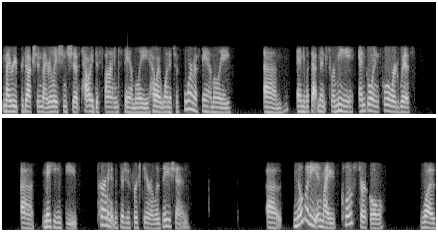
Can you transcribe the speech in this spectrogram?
my reproduction, my relationships, how I defined family, how I wanted to form a family, um, and what that meant for me, and going forward with uh, making the permanent decision for sterilization. Uh, nobody in my close circle was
